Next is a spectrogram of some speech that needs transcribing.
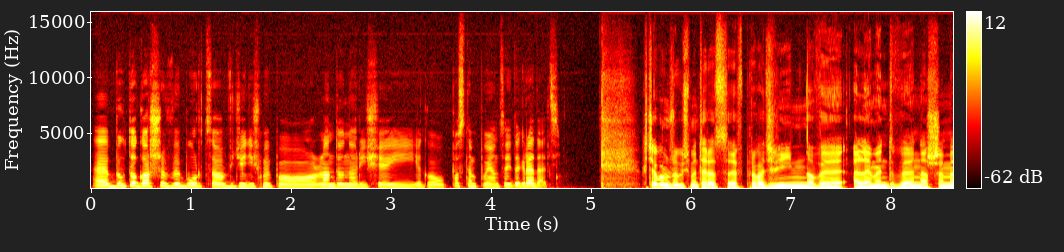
e, był to gorszy wybór, co widzieliśmy po Lando Norrisie i jego postępującej degradacji. Chciałbym, żebyśmy teraz wprowadzili nowy element w naszym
